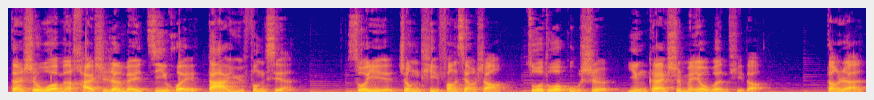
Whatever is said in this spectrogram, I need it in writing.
但是我们还是认为机会大于风险，所以整体方向上做多股市应该是没有问题的。当然，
